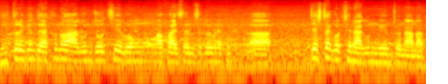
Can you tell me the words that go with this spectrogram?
ভিতরে কিন্তু এখনও আগুন জ্বলছে এবং ফায়ার সার্ভিসের কর্মীরা এখন চেষ্টা করছেন আগুন নিয়ন্ত্রণে আনার।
